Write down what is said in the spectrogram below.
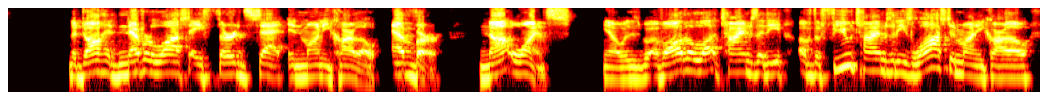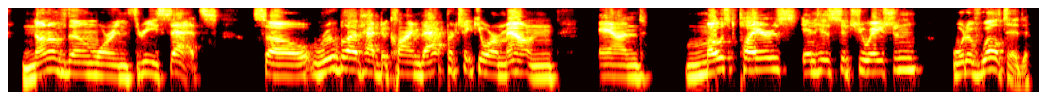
Nadal had never lost a third set in Monte Carlo ever, not once. You know, of all the times that he, of the few times that he's lost in Monte Carlo, none of them were in three sets. So Rublev had to climb that particular mountain, and most players in his situation would have wilted.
